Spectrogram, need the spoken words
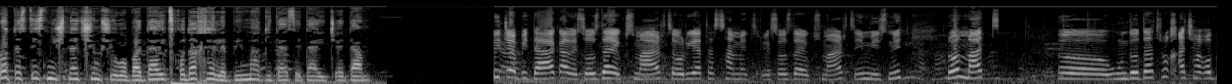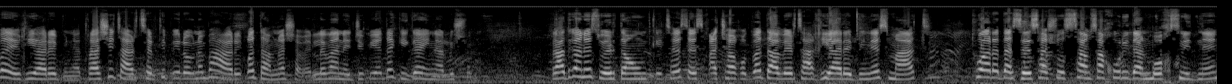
პროტესტის ნიშნად შიმშილობა დაიწყო და ხელები მაგიდაზე დაიჭედა. ბიჭები დააკავეს 26 მარტს 2013 წლის 26 მარტს იმ მიზნით რომ მათ უნდათ რომ ყაჩაღობა ეღიარებინათ რაშიც არც ერთი პიროვნება არ იყო დამნაშავე. ლევან ეჯიპია და გიგა ინალიშვილი. რადგან ეს ვერ დაუმტკიცეს ეს ყაჩაღობა და ვერც აღიარებინეს მათ თუ არა და ზესაშვილ სამსახურიდან მოხსნიდნენ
